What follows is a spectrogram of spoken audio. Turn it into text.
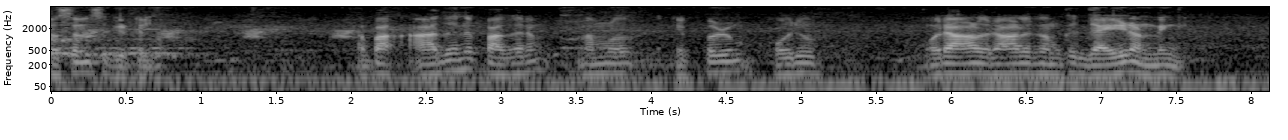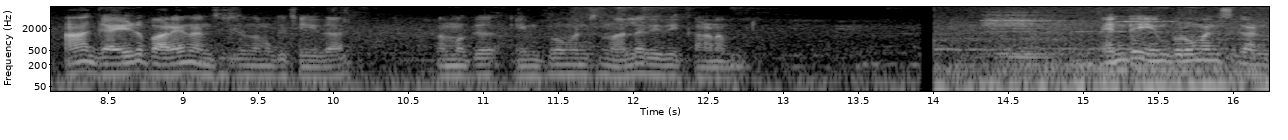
റിസൾട്ട്സ് കിട്ടില്ല. അപ്പോൾ അതിന് പകരം നമ്മൾ എപ്പോഴും ഒരു ഒരാൾ ഒരാൾ നമുക്ക് ഗൈഡ് ഉണ്ടെങ്കിൽ ആ ഗൈഡ് പറയുന്ന അനുസരിച്ച് നമുക്ക് ചെയ്താൽ നമുക്ക് ഇമ്പ്രൂവ്മെന്റ്സ് നല്ല രീതിയിൽ കാണാൻ പറ്റും. എന്റെ ഇമ്പ്രൂവ്മെന്റ്സ് കണ്ട്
